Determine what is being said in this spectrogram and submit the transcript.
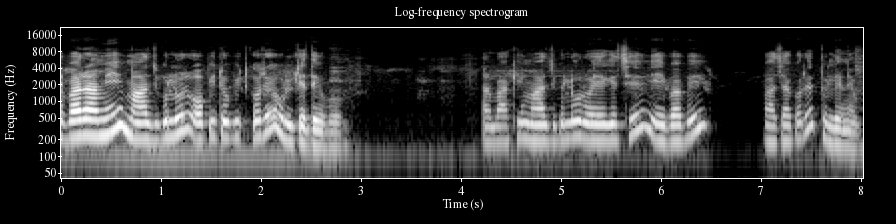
এবার আমি মাছগুলোর অপিট ওপিট করে উল্টে দেব। আর বাকি মাছগুলো রয়ে গেছে, এইভাবেই ভাজা করে তুলে নেব।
